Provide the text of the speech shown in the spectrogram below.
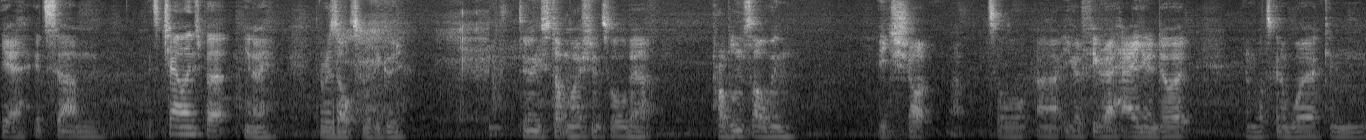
yeah, it's um, it's a challenge, but you know the results are really good. Doing stop motion, it's all about problem solving. Each shot, it's all uh, you got to figure out how you're going to do it and what's going to work and,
